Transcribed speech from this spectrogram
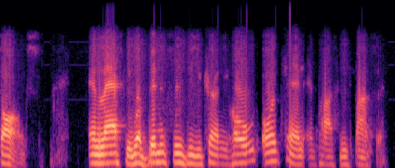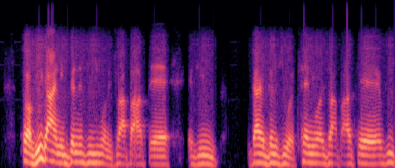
songs? And lastly, what businesses do you currently hold or attend and possibly sponsor? So if you got any businesses you want to drop out there, if you got any business you attend, you want to drop out there, if you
